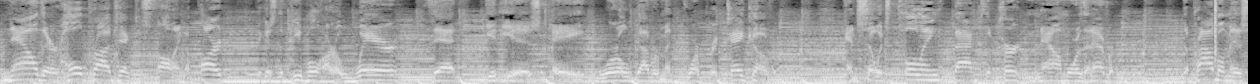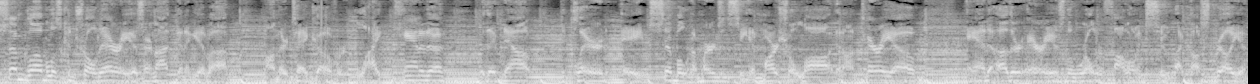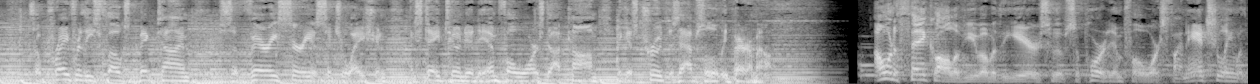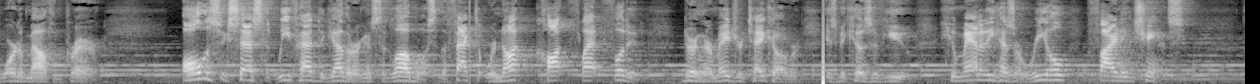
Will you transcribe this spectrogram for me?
now their whole project is falling apart because the people are aware that it is a world government corporate takeover. And so it's pulling back the curtain now more than ever. The problem is some globalist controlled areas are not going to give up on their takeover, like Canada, where they've now declared a civil emergency and martial law in Ontario, and other areas of the world are following suit, like Australia. So pray for these folks big time. This is a very serious situation, and stay tuned into Infowars.com because truth is absolutely paramount. I want to thank all of you over the years who have supported InfoWars financially and with word of mouth and prayer all the success that we've had together against the globalists and the fact that we're not caught flat footed during their major takeover is because of you. Humanity has a real fighting chance.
